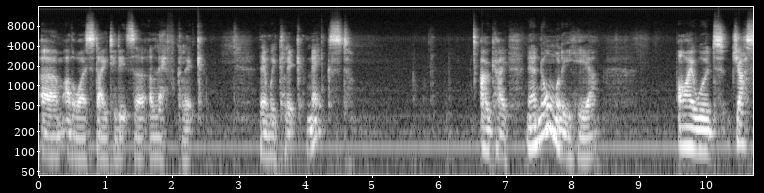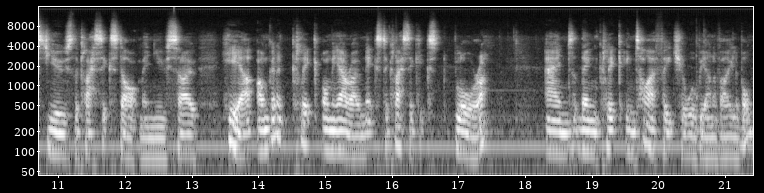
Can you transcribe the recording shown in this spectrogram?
um, otherwise stated, it's a, a left click. Then we click next. Okay, now normally here I would just use the classic start menu. So here I'm going to click on the arrow next to Classic Explorer and then click entire feature will be unavailable.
